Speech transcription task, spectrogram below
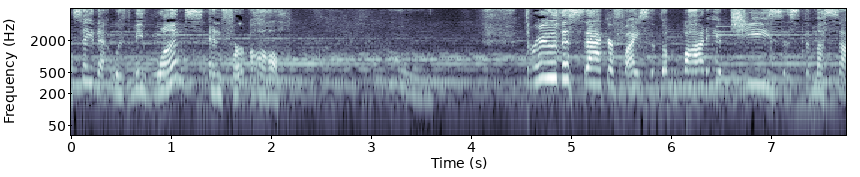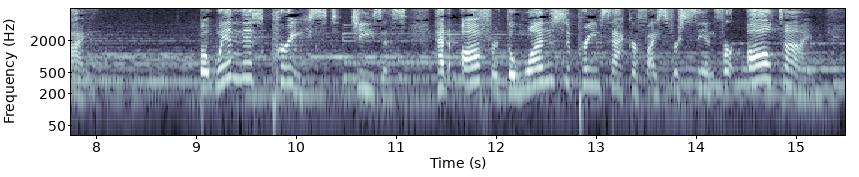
Say that with me once and for all. Ooh. Through the sacrifice of the body of Jesus, the Messiah. But when this priest, Jesus, had offered the one supreme sacrifice for sin for all time,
